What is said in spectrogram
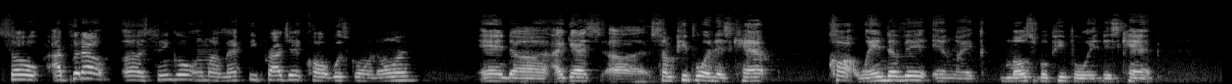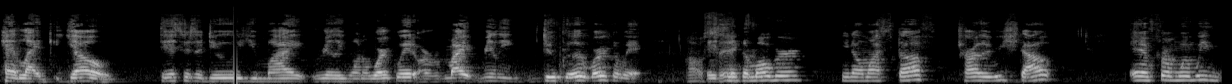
so I put out a single on my Lefty project called "What's Going On," and uh, I guess uh, some people in his camp caught wind of it, and like multiple people in his camp had like, "Yo, this is a dude you might really want to work with, or might really do good working with." Oh, They sick. sent them over, you know, my stuff. Charlie reached out. And from when we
